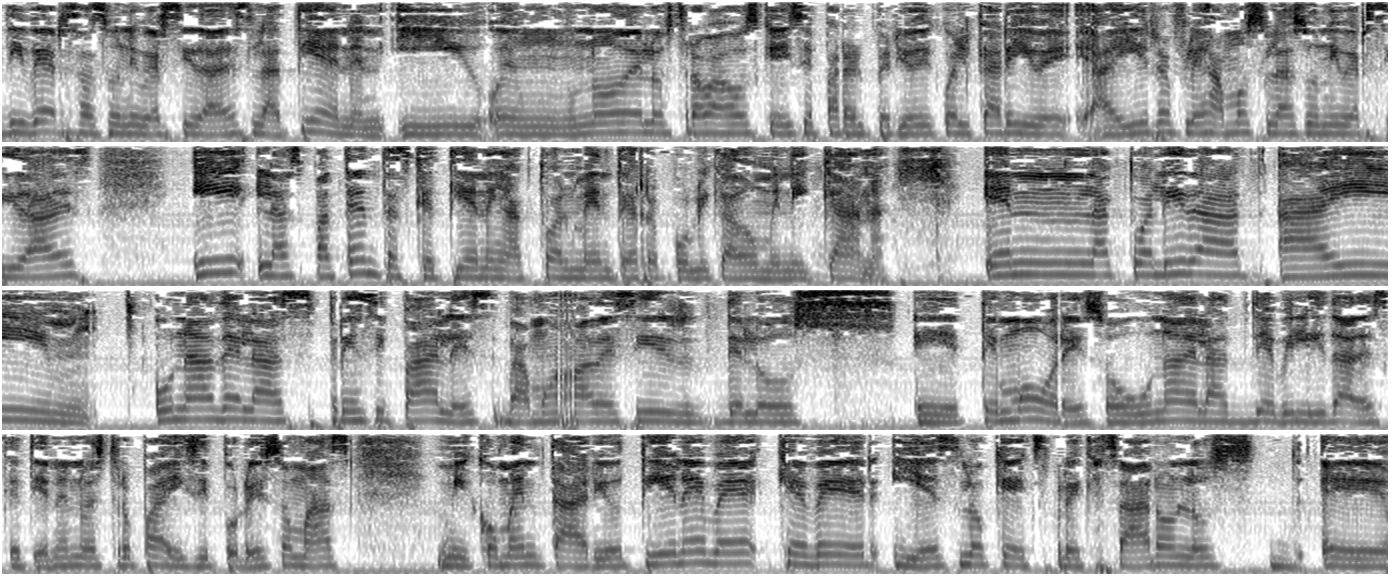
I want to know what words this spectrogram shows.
diversas universidades la tienen y en uno de los trabajos que hice para el periódico El Caribe, ahí reflejamos las universidades y las patentes que tienen actualmente República Dominicana. En la actualidad hay una de las principales, vamos a decir, de los eh, temores o una de las debilidades que tiene nuestro país y por eso más mi comentario tiene que ver y es lo que expresaron los eh,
